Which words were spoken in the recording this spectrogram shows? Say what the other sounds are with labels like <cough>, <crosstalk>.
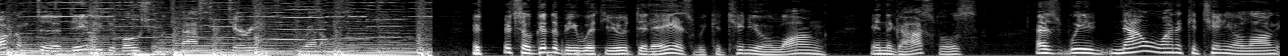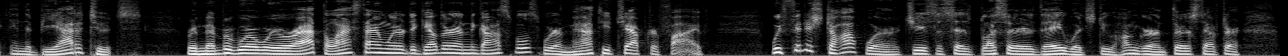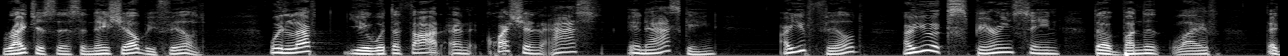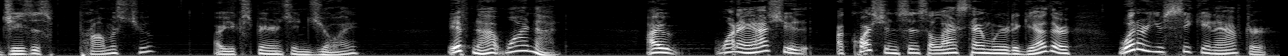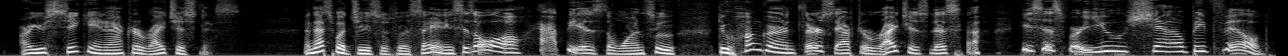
Welcome to the Daily Devotion with Pastor Terry Reynolds. It, it's so good to be with you today as we continue along in the Gospels, as we now want to continue along in the Beatitudes. Remember where we were at the last time we were together in the Gospels? We're in Matthew chapter 5. We finished off where Jesus says, Blessed are they which do hunger and thirst after righteousness, and they shall be filled. We left you with the thought and question asked in asking, Are you filled? Are you experiencing the abundant life that Jesus promised you? Are you experiencing joy? If not, why not? I want to ask you a question since the last time we were together. What are you seeking after? Are you seeking after righteousness? And that's what Jesus was saying. He says, Oh, happy is the ones who do hunger and thirst after righteousness. <laughs> he says, For you shall be filled.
